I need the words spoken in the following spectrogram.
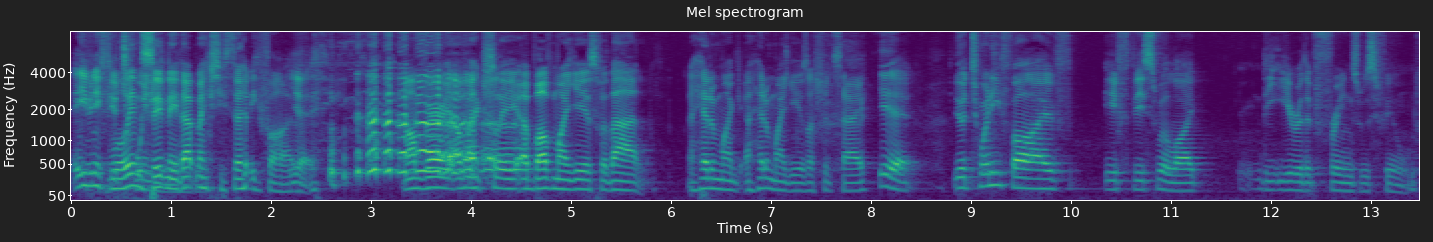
Even if you're well, in Sydney, now. that makes you 35. yeah, I'm very. I'm actually above my years for that. Ahead of my ahead of my years, I should say. yeah, you're 25. If this were like the era that Friends was filmed,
